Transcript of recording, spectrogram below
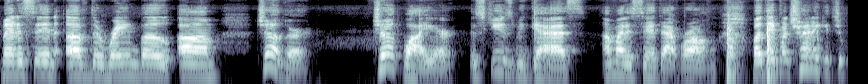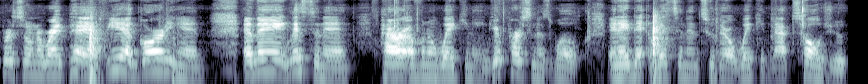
Medicine of the rainbow um jugger. Jug wire. Excuse me, guys. I might have said that wrong. But they've been trying to get your person on the right path. Yeah, guardian. And they ain't listening. Power of an awakening. Your person is woke. And they didn't listen into their awakening. I told you.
